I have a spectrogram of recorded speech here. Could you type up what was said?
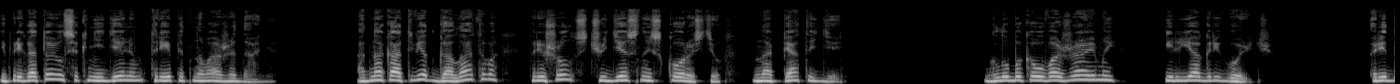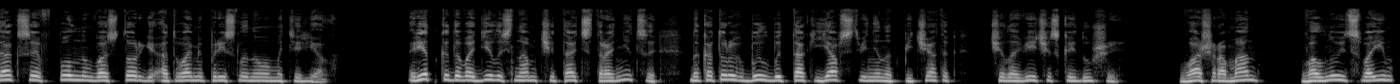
и приготовился к неделям трепетного ожидания. Однако ответ Галатова пришел с чудесной скоростью на пятый день. Глубокоуважаемый Илья Григорьевич, редакция в полном восторге от вами присланного материала. Редко доводилось нам читать страницы, на которых был бы так явственен отпечаток человеческой души. Ваш роман волнует своим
